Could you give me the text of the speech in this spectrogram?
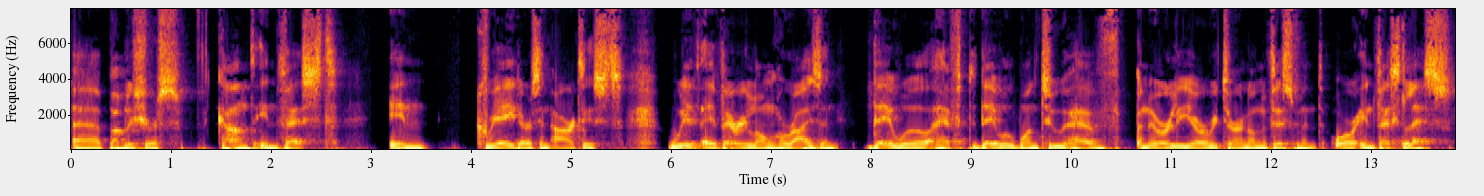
uh, publishers can't invest in creators and artists with a very long horizon, they will have to, they will want to have an earlier return on investment or invest less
